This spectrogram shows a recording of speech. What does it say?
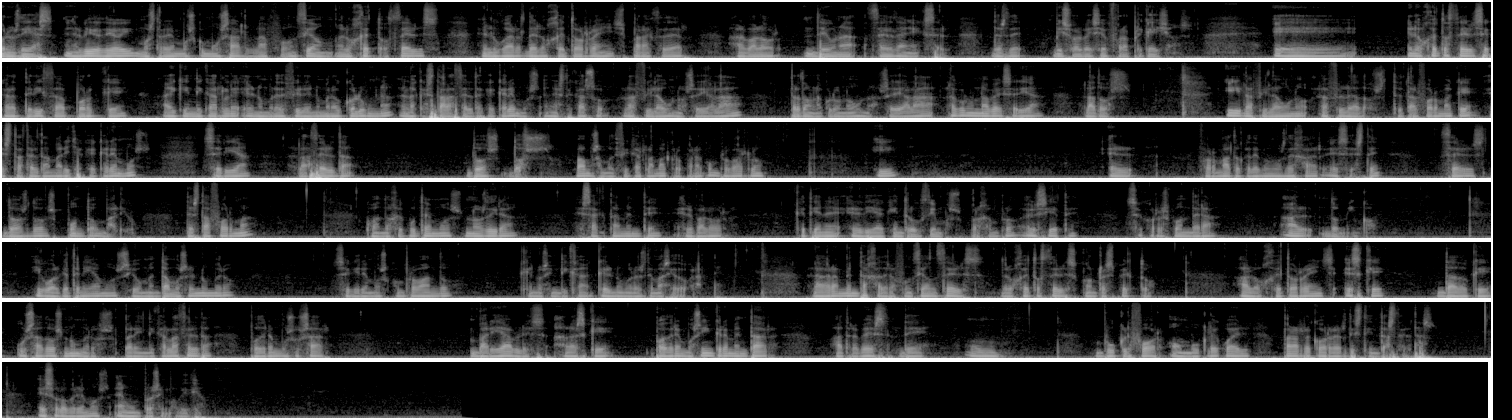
Buenos días, en el vídeo de hoy mostraremos cómo usar la función el objeto cells en lugar del objeto range para acceder al valor de una celda en Excel desde Visual Basic for Applications. Eh, el objeto cell se caracteriza porque hay que indicarle el número de fila y número de columna en la que está la celda que queremos. En este caso la fila 1 sería la A, perdón, la columna 1 sería la A, la columna B sería la 2 y la fila 1 la fila 2, de tal forma que esta celda amarilla que queremos sería la celda 2, 2. Vamos a modificar la macro para comprobarlo y el formato que debemos dejar es este cells22.value de esta forma cuando ejecutemos nos dirá exactamente el valor que tiene el día que introducimos. Por ejemplo el 7 se corresponderá al domingo. Igual que teníamos, si aumentamos el número, seguiremos comprobando que nos indica que el número es demasiado grande. La gran ventaja de la función cells, del objeto cells con respecto al objeto range, es que, dado que usa dos números para indicar la celda, podremos usar variables a las que podremos incrementar a través de un bucle for o un bucle while para recorrer distintas celdas. Eso lo veremos en un próximo vídeo.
